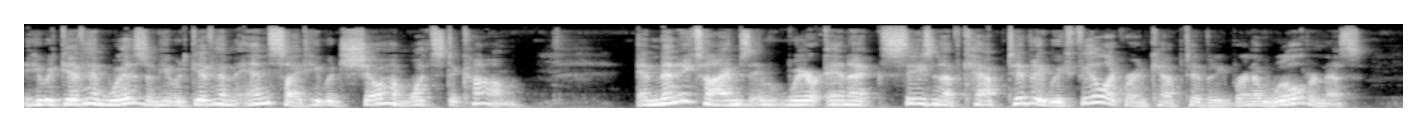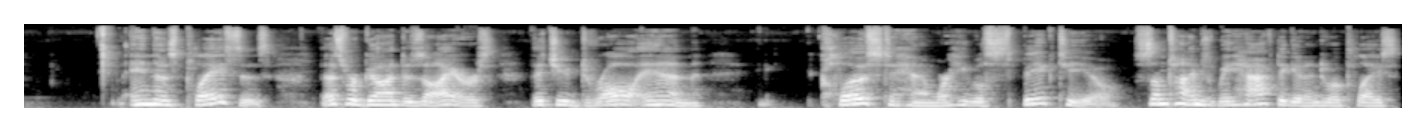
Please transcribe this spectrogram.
He would give him wisdom. He would give him insight. He would show him what's to come. And many times eh, we're in a season of captivity. We feel like we're in captivity. We're in a wilderness. In those places, that's where God desires that you draw in close to Him, where He will speak to you. Sometimes we have to get into a place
